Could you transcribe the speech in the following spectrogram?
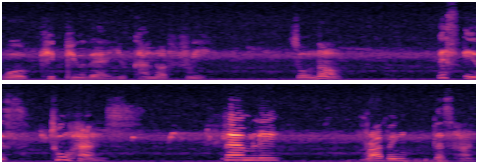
will keep you there. You cannot free. So now, this is two hands firmly grabbing this hand.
